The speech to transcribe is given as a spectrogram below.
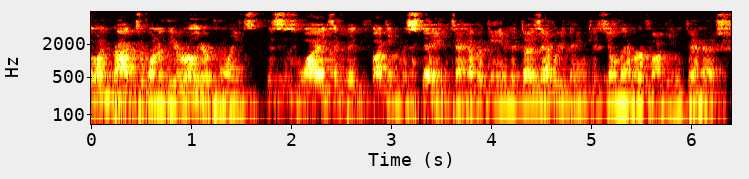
Going back to one of the earlier points, this is why it's a big fucking mistake to have a game that does everything because you'll never fucking finish.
